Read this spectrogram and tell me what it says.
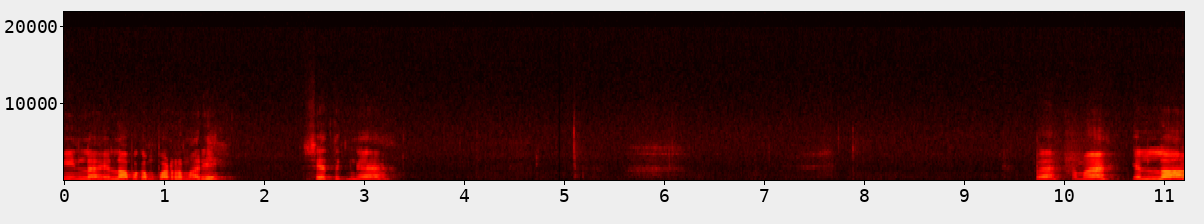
மீனில் எல்லா பக்கமும் படுற மாதிரி சேர்த்துக்குங்க. இப்போ நம்ம எல்லாம்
